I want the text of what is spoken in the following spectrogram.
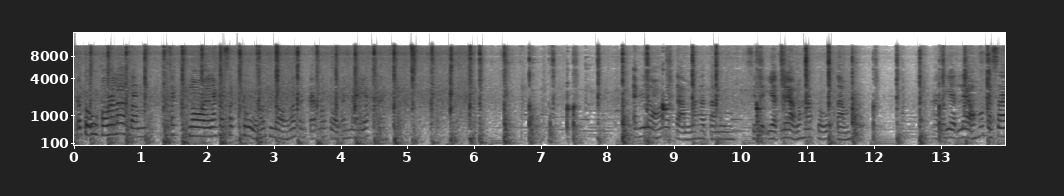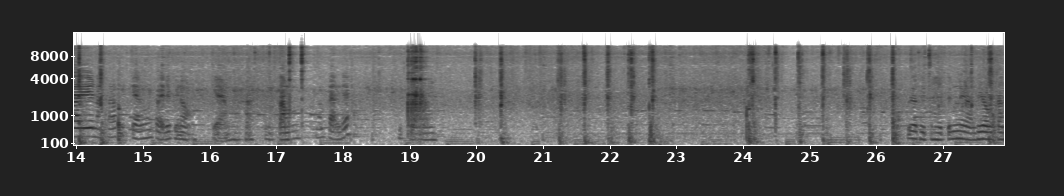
แล้วปะอูเขาเวลาตำสักน้อยนะคะ สักครู่เนาะพี่น้องก็สังกัดมาต่อกันในอะค่ะ พี่น้องเขาตำนะคะตำสิละเอียดแล้วนะคะเขาตำอ่าละเอียดแล้วเขาก็ใส่นะคะพริกแกงลงไปได้พี่น้องแกงนะคะตำน้ำกันเด้พริกแกงเพื่อที่จะให้เป็นเนื้อเดียวกัน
